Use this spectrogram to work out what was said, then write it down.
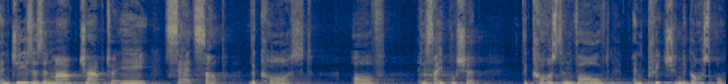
and Jesus in Mark chapter 8 sets up the cost of discipleship, the cost involved in preaching the gospel.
